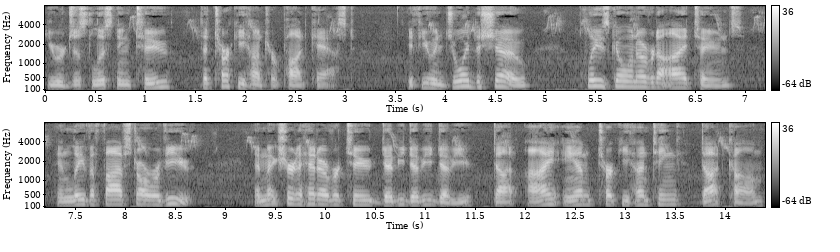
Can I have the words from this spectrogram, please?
You were just listening to the Turkey Hunter podcast. If you enjoyed the show, please go on over to iTunes and leave a five star review. And make sure to head over to www.iamturkeyhunting.com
